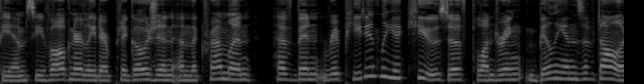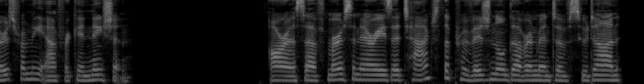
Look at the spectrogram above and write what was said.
PMC Wagner leader Prigozhin and the Kremlin have been repeatedly accused of plundering billions of dollars from the African nation. RSF mercenaries attacked the provisional government of Sudan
